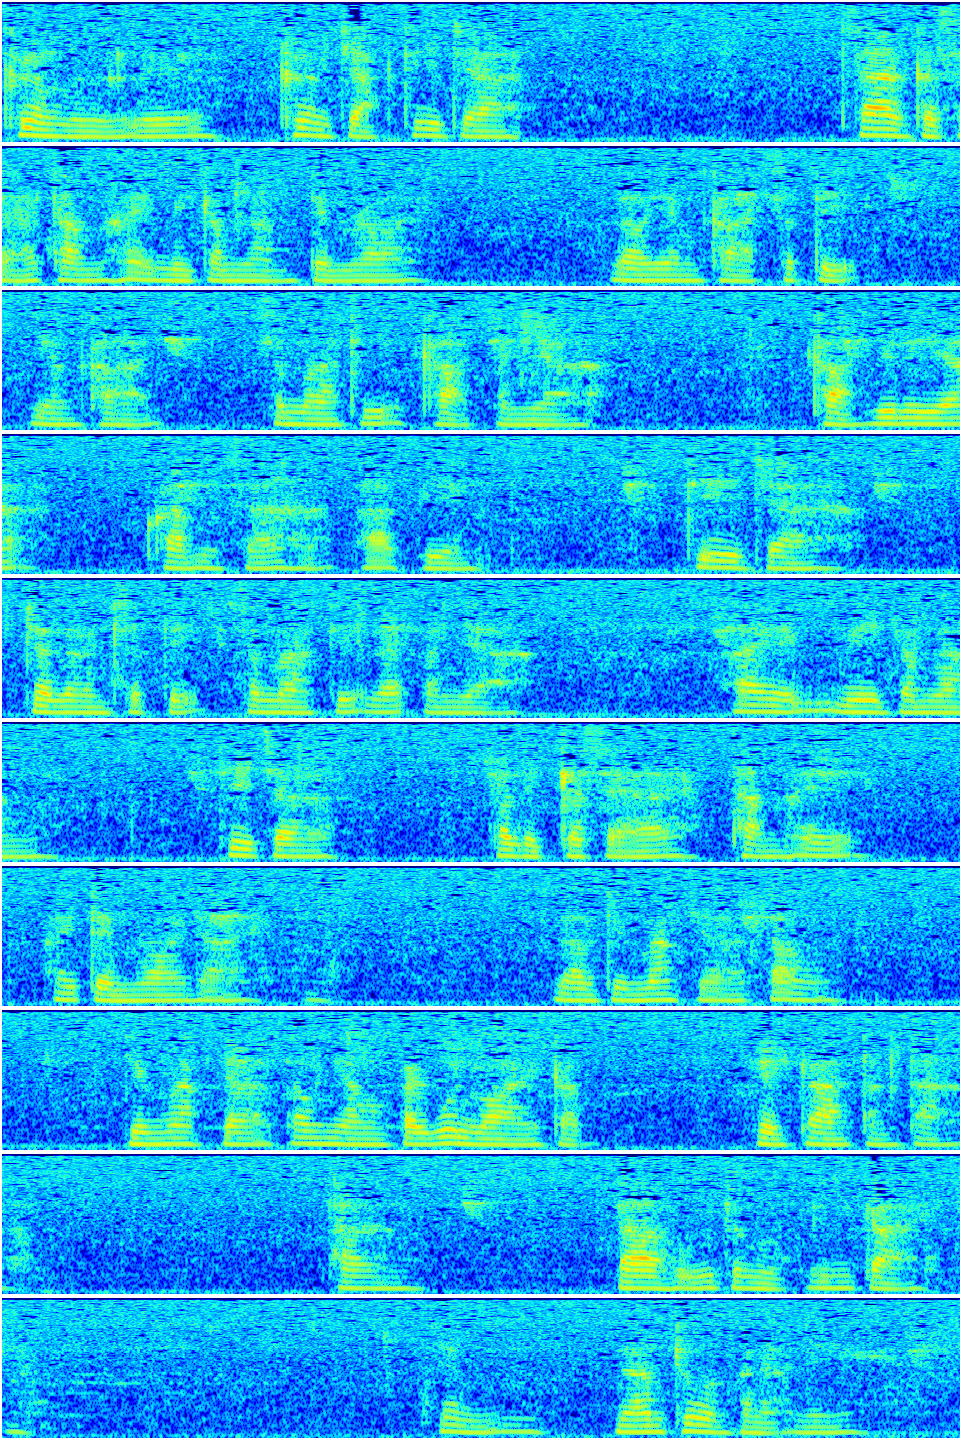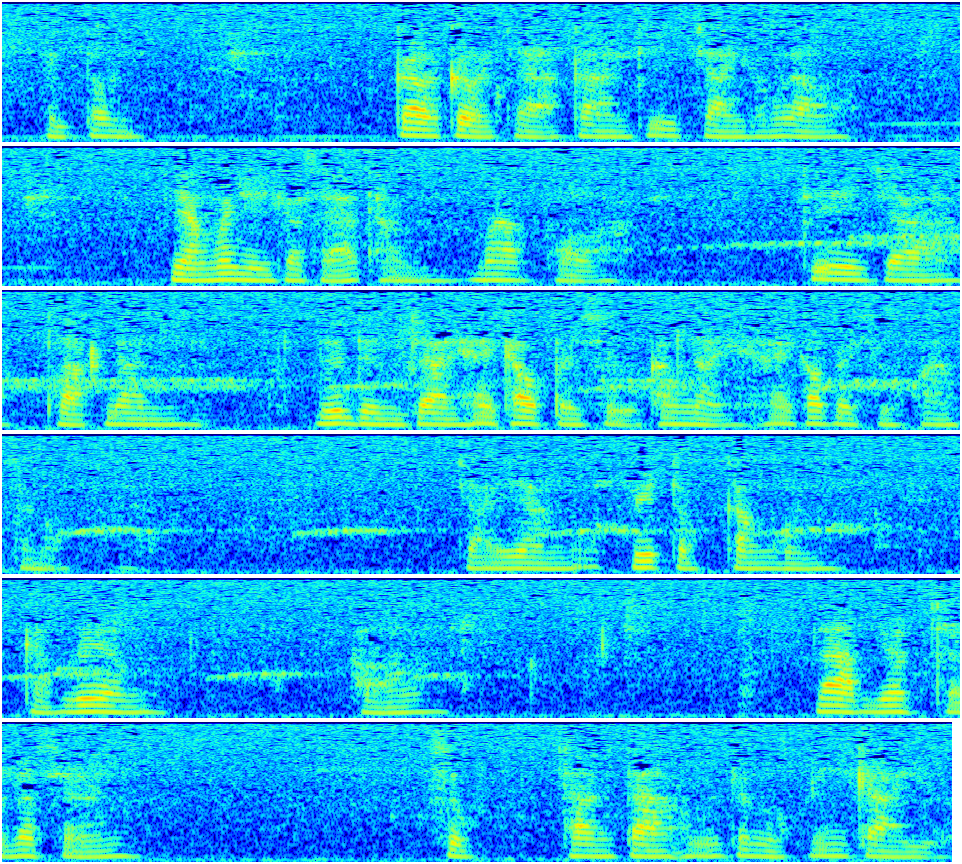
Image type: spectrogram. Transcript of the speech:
เครื่องมือหรือเครื่องจักรที่จะสร้างกระแสธรรมให้มีกำลังเต็มร้อย เรายังขาดสติ ยังขาด สมาธิขาดปัญญา ขาดวิริยะ ความอุตสาหะภาคเพียรที่จะเจริญสติสมาธิและปัญญา ให้มีกำลังที่จะผลิตกระแสทำให้ให้เต็มร้อยได้ เราจึงมักจะต้อง จึงมักจะต้องยังไปวุ่นวายกับเหตุการณ์ต่าง ๆ ทาง ตาหูจมูกลิ้นกาย เช่นน้ำท่วมขณะนี้เป็นต้น ก็เกิดจากการที่ใจของเรา ยังไม่มีกระแสธรรมมากพอ ที่จะผลักดันหรือดึงใจให้เข้าไปสู่ข้างใน ให้เข้าไปสู่ความสงบใจยังวิตกกังวลกับเรื่องของ ลาบยศสรรเสริญ สุขทางตาหูจมูกลิ้นกายอยู่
